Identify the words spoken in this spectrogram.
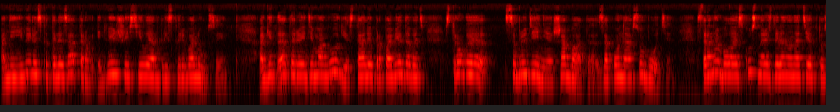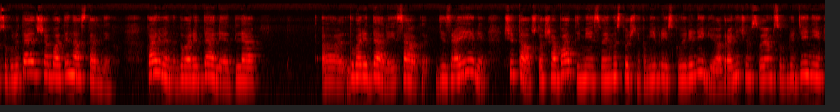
Они явились катализатором и движущей силой английской революции. Агитаторы и демагоги стали проповедовать строгое соблюдение шаббата, закона о субботе. Страна была искусно разделена на тех, кто соблюдает шаббат, и на остальных. Кальвин говорит далее для э, говорит далее, Исаак Дизраэли считал, что шаббат, имея своим источником еврейскую религию, ограничен в своем соблюдении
